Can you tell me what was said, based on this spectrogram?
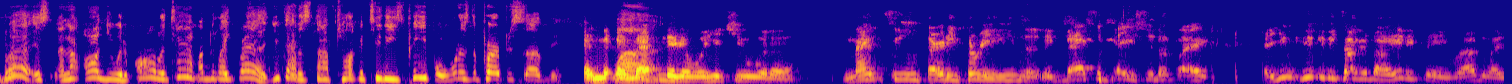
bruh, it's, and I argue with him all the time. I'd be like, bruh, you got to stop talking to these people. What is the purpose of it? And, and that nigga will hit you with a 1933, the emancipation of like, and you you can be talking about anything, bro. Be like,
